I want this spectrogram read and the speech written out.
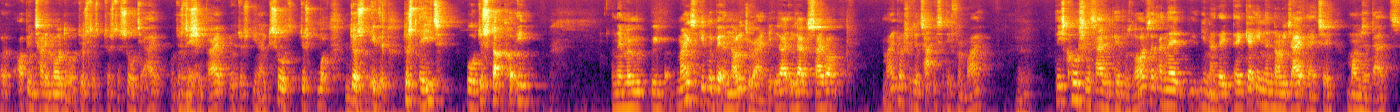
well, I've been telling my daughter just to, just to sort it out, or just to ship out, or just, you know, sort, just, what, mm. just, if, just eat, or just stop cutting. And then when we, we managed to give him a bit of knowledge around it, he's able, he's able to say, well, maybe I should attack this a different way. These courses are saving people's lives, and they, you know, they they're getting the knowledge out there to moms and dads,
